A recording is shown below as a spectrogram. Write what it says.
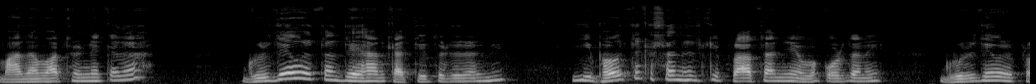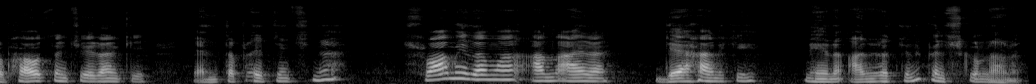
మానవమాత్రుడినే కదా? గురుదేవుడు తన దేహానికి అతీతుడని ఈ భౌతిక సన్నిధికి ప్రాధాన్యం ఇవ్వకూడదని గురుదేవుడు ప్రభావితం చేయడానికి ఎంత ప్రయత్నించినా స్వామి రమ అన్న ఆయన దేహానికి నేను అనురక్తిని పెంచుకున్నాను.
